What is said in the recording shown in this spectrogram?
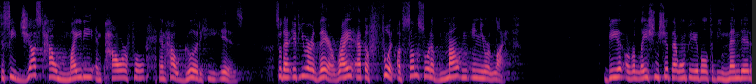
to see just how mighty and powerful and how good He is. So that if you are there, right at the foot of some sort of mountain in your life, be it a relationship that won't be able to be mended,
